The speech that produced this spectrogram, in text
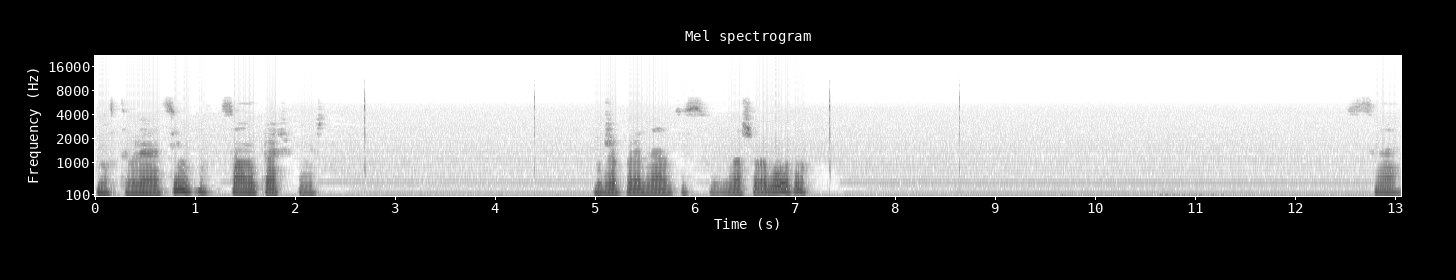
Наставляю оцінку, саму кращу, конечно. Вже переглянути вашу роботу. Все.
